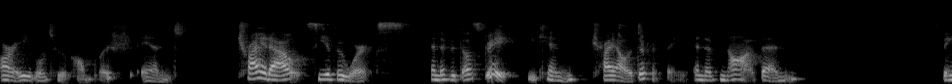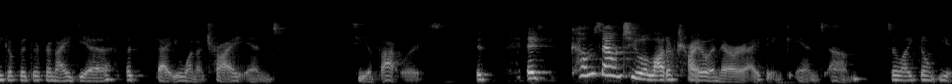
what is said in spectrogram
are able to accomplish and try it out see if it works. And if it does great. You can try out a different thing. And if not then think of a different idea that you want to try and see if that works it it comes down to a lot of trial and error i think and um, so like don't be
